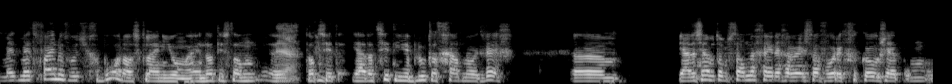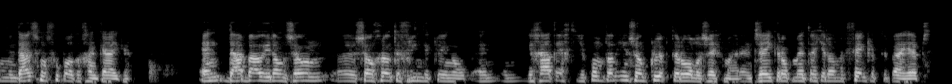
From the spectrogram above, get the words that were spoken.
Met, met Feyenoord word je geboren als kleine jongen. En dat is dan, eh, Ja. dat, zit, ja, dat zit in je bloed, dat gaat nooit weg. Ehm, ja, er zijn wat omstandigheden geweest waarvoor ik gekozen heb om, om in Duitsland voetbal te gaan kijken. En daar bouw je dan zo'n zo'n grote vriendenkring op. En, en je gaat echt, je komt dan in zo'n club te rollen, zeg maar. En zeker op het moment dat je dan een fanclub erbij hebt.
